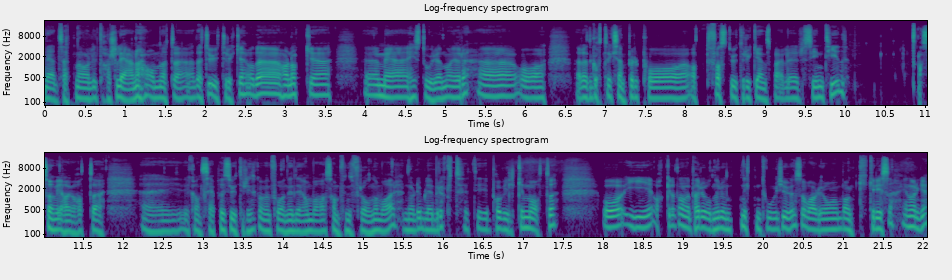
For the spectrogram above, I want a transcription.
nedsettende og litt harselerende om dette, dette uttrykket, og det har nok med historien å gjøre. Og det er et godt eksempel på at faste uttrykk gjenspeiler sin tid. Så vi har jo hatt eh, Vi kan se på disse uttrykkene, så kan vi få en idé om hva samfunnsforholdene var når de ble brukt, på hvilken måte. Og i akkurat denne perioden rundt 1922 så var det jo bankkrise i Norge.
